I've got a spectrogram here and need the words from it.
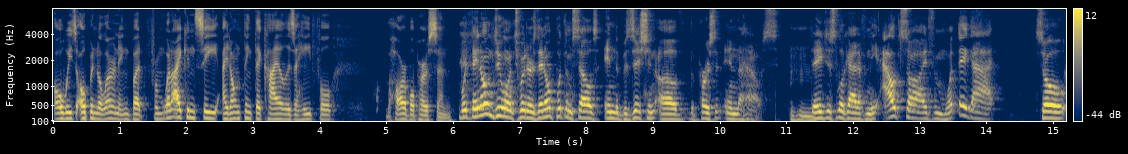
always open to learning. But from what I can see, I don't think that Kyle is a hateful, horrible person. what they don't do on Twitter is they don't put themselves in the position of the person in the house. Mm-hmm. They just look at it from the outside, from what they got. So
